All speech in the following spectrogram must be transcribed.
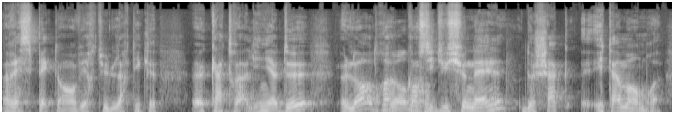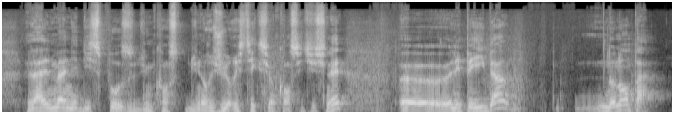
respecte en vertu de l'article 4 alinéa 2 l'ordre constitutionnel de chaque État membre. L'Allemagne dispose d'une juridiction constitutionnelle, euh, les Pays-Bas n'en ont pas.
